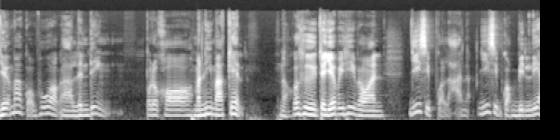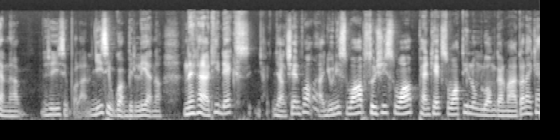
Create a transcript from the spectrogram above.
เยอะมากกว่าพวกอ่า lending protocol money market เนาะก็คือจะเยอะไปที่ประมาณ 20 กว่าล้านอะ20 กว่า billion นะครับไม่ใช่ 20 กว่าล้าน 20 กว่า billion เนาะ ในขณะที่ DEX อย่างเช่นพวกอ่า Uniswap Sushi Swap Pancake Swap ที่รวมๆกันมาก็ได้แค่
